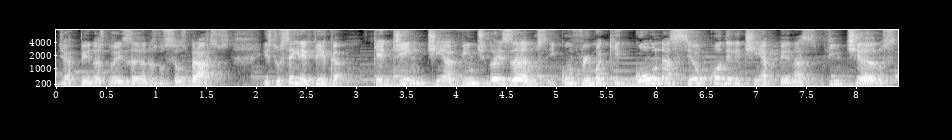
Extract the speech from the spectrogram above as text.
de apenas 2 anos nos seus braços. Isto significa que Jin tinha 22 anos e confirma que Gon nasceu quando ele tinha apenas 20 anos.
